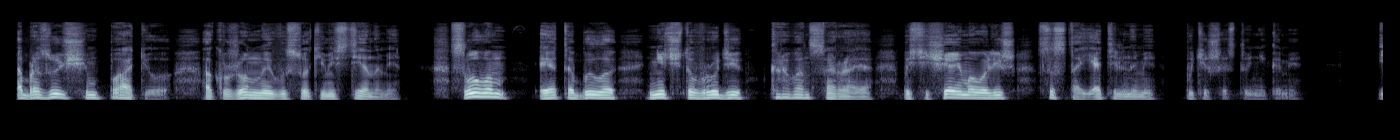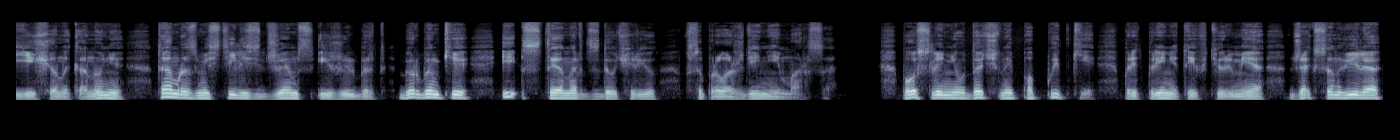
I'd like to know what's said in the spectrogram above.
образующем патио, окруженное высокими стенами. Словом, это было нечто вроде караван-сарая, посещаемого лишь состоятельными путешественниками. И еще накануне там разместились Джемс и Жильберт Бюрбенки и Стэннард с дочерью в сопровождении Марса. После неудачной попытки, предпринятой в тюрьме Джексонвилля,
